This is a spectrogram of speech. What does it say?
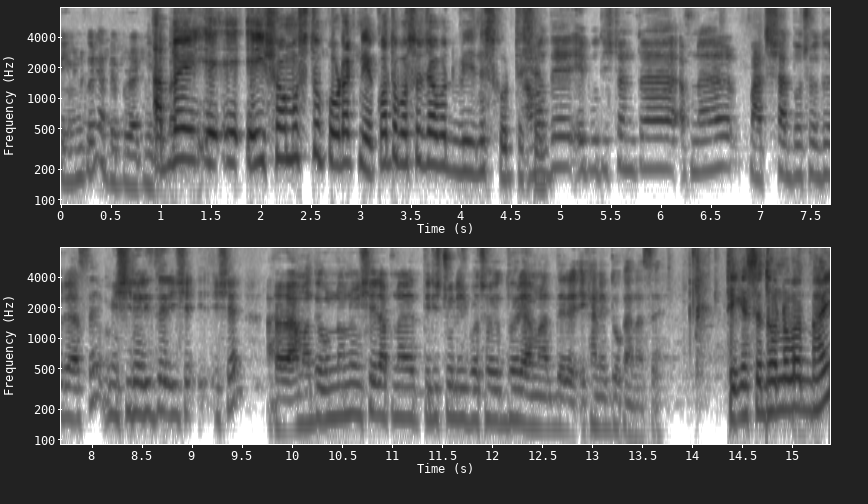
পেমেন্ট করে আপনি প্রোডাক্ট নিতে আপনি এই সমস্ত প্রোডাক্ট নিয়ে কত বছর যাবত বিজনেস করতেছেন? আমাদের এই প্রতিষ্ঠানটা আপনার পাঁচ সাত বছর ধরে আছে মেশিনারিজের ইসে আর আমাদের অন্যান্য ইসের আপনার তিরিশ চল্লিশ বছর ধরে আমাদের এখানে দোকান আছে। ঠিক আছে ধন্যবাদ ভাই।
